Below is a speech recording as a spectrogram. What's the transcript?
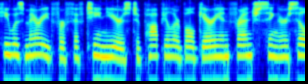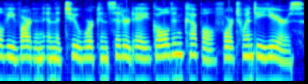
He was married for 15 years to popular Bulgarian French singer Sylvie Vartan and the two were considered a golden couple for 20 years.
